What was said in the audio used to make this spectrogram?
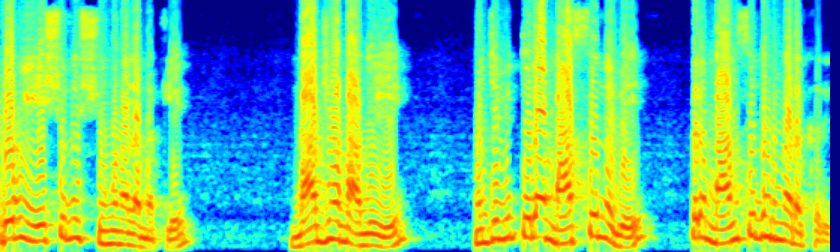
प्रभू येशूने शिवमनाला म्हटले माझ्या मागे ये म्हणजे मी तुला मासे नव्हे तर माणसे धरणारा करी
